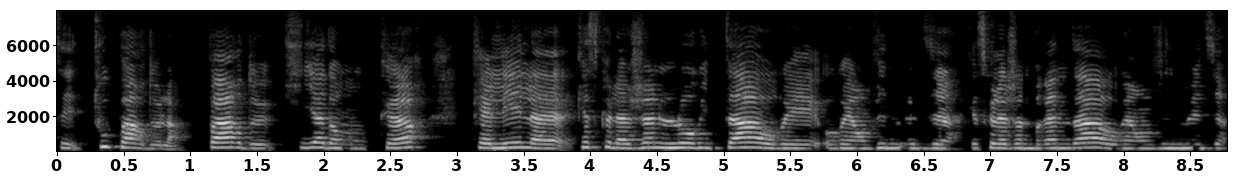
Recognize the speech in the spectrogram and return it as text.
c'est tout part de là, part de qui y a dans mon cœur, qu'est-ce que la jeune Lorita aurait aurait envie de me dire, qu'est-ce que la jeune Brenda aurait envie de me dire?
